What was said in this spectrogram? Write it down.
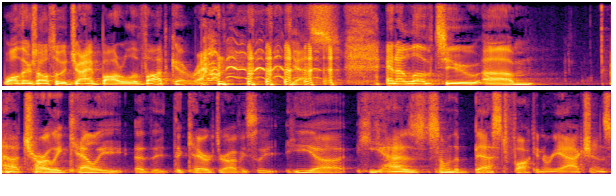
While there's also a giant bottle of vodka around. yes. and I love to um, uh, Charlie Kelly, uh, the the character. Obviously, he uh, he has some of the best fucking reactions.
